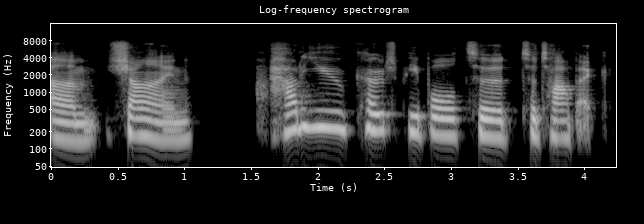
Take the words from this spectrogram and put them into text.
um, shine. How do you coach people to to topic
